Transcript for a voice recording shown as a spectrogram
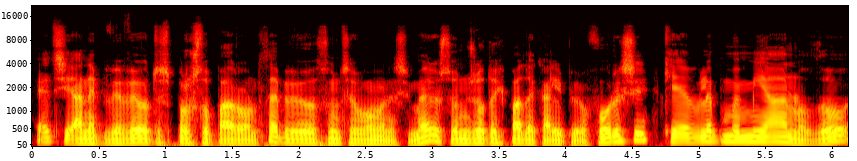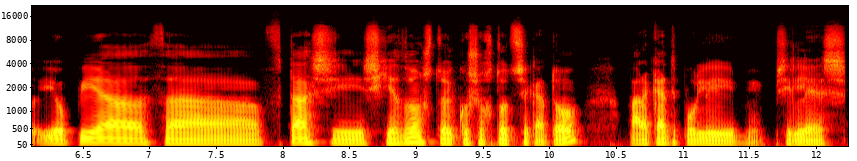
Έτσι, ανεπιβεβαίωτες προς το παρόν θα επιβεβαιωθούν τις επόμενες ημέρες. Το Νιζότο έχει πάντα καλή πληροφόρηση και βλέπουμε μία άνοδο η οποία θα φτάσει σχεδόν στο 28% παρά κάτι πολύ ψηλές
